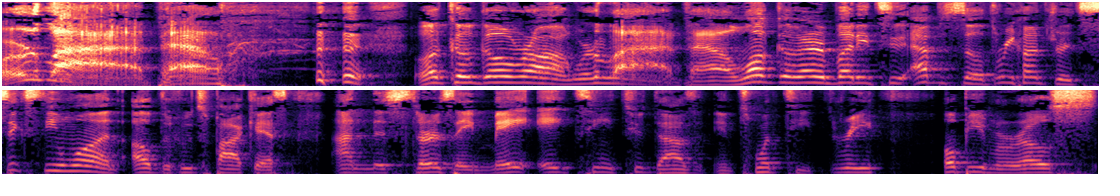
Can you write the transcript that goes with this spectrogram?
We're live, pal. what could go wrong? We're live, pal. Welcome everybody to episode 361 of the Hoots Podcast on this Thursday, May 18, 2023. Hope you morose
